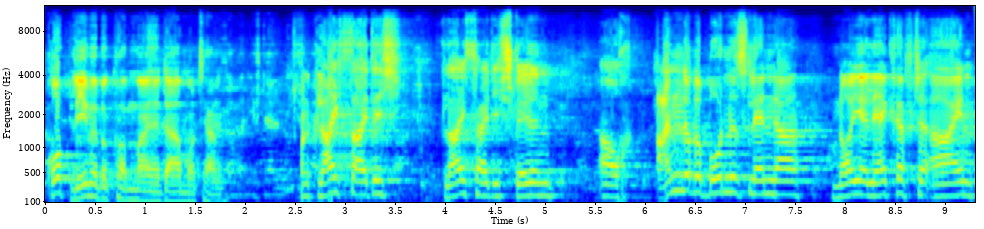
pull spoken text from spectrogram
Probleme bekommen, meine Damen und Herren. Und gleichzeitig, gleichzeitig stellen auch andere Bundesländer neue Lehrkräfte ein,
